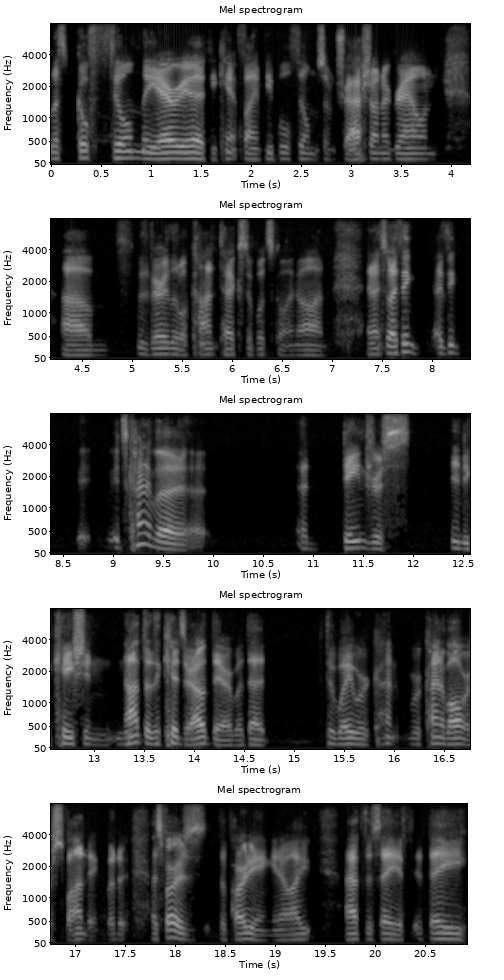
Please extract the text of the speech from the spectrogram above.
let's go film the area. If you can't find people film some trash on the ground um, with very little context of what's going on. And so i think i think it's kind of a a dangerous indication not that the kids are out there but that the way we're kind of, we're kind of all responding. But as far as the partying you know i, I have to say if, if they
